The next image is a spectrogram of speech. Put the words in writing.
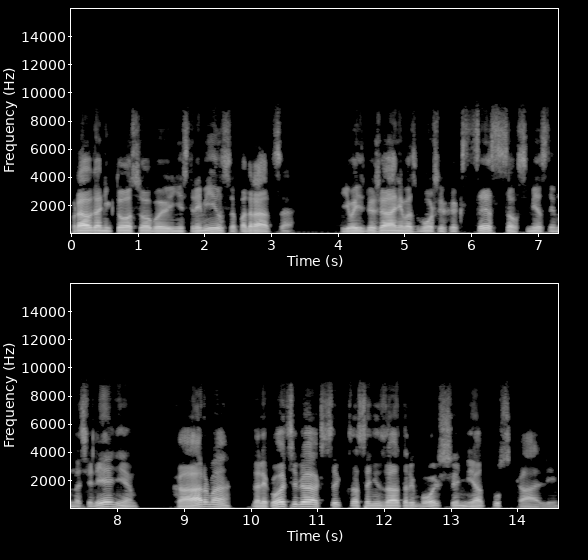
Правда, никто особо и не стремился подраться, и во избежание возможных эксцессов с местным населением Харма далеко от себя ассенизаторы больше не отпускали.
